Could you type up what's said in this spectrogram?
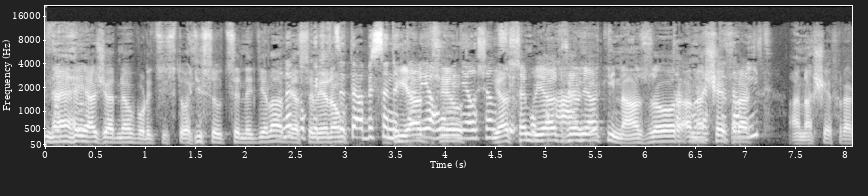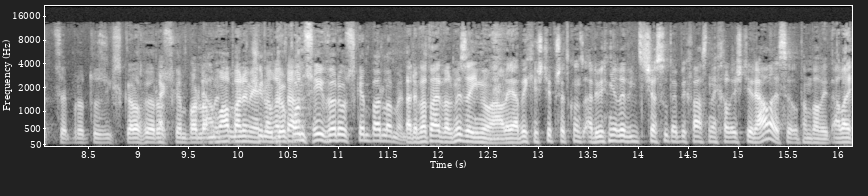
Ne, já žádného policistu ani soudce nedělám. No ne, já jsem jenom chcete, aby se vyjádřil, měl šanci Já jsem vyjádřil nějaký názor a naše, frak, a naše frakce proto získala v Evropském parlamentu pane většinu, dokonce i v Evropském parlamentu. Ta debata je velmi zajímavá, ale já bych ještě před koncem, a kdybych měl víc času, tak bych vás nechal ještě dále se o tom bavit. Ale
